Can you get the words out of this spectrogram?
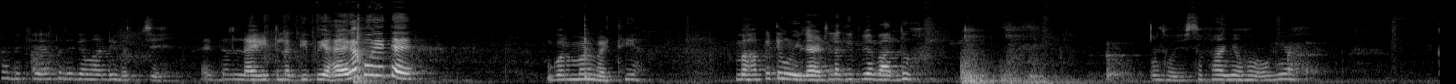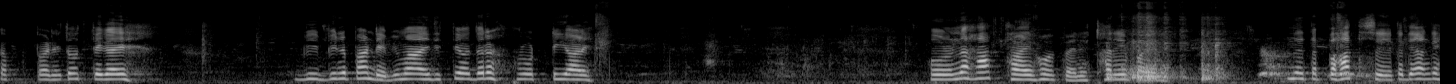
ਸਾਡੇ ਖੇਤ ਦੇ ਗਵਾਂਢੀ ਬੱਚੇ, ਇੱਧਰ ਲਾਈਟ ਲੱਗੀ ਪਈ ਹੈਗਾ ਕੋਈ ਇੱਥੇ? ਗੁਰਮਨ ਬੈਠੀ ਆ। ਮੈਂ ਕਿਹਾ ਕਿਤੇ ਉਹੀ ਲਾਈਟ ਲੱਗੀ ਪਈ ਆ, ਵਾਧੂ। ਲੋ ਜੀ ਸਫਾਈਆਂ ਹੋ ਗਈਆਂ ਕੱਪੜੇ ਧੋਤੇ ਗਏ ਬੀਬੀ ਨੇ ਭਾਂਡੇ ਵੀ ਮਾਂਜ ਦਿੱਤੇ ਉਧਰ ਰੋਟੀ ਵਾਲੇ ਹੁਣ ਨਾ ਹੱਥ ਆਏ ਹੋਏ ਪਏ ਨੇ ਠਰੇ ਪਏ ਨੇ ਨੇ ਤਾਂ ਹੱਥ ਸੇਕ ਦਿਆਂਗੇ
